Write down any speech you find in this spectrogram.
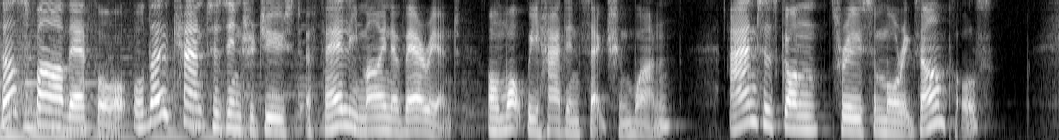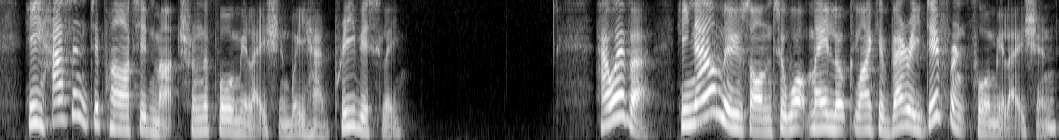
Thus far, therefore, although Kant has introduced a fairly minor variant on what we had in section 1 and has gone through some more examples, he hasn't departed much from the formulation we had previously. However, he now moves on to what may look like a very different formulation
